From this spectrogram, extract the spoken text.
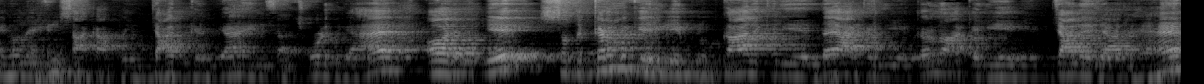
इन्होंने हिंसा का परित्याग कर दिया है, हिंसा छोड़ दिया है और एक सदकर्म के लिए उपकार के लिए, दया के लिए, करुणा के लिए जाने जा रहे हैं।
